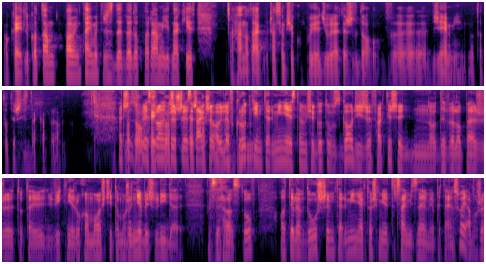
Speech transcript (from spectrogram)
ok. Tylko tam pamiętajmy też z deweloperami jednak jest, aha, no tak, bo czasem się kupuje dziurę też w dołu, w, w ziemi, no to to też jest taka prawda. Znaczy, No z drugiej okej, strony też jest też tak, że o ile w Mhm. krótkim terminie jestem się gotów zgodzić, że faktycznie no, deweloperzy, tutaj WIG nieruchomości to może nie być lider wzrostów, o tyle w dłuższym terminie, jak ktoś mnie czasami znajomi pytają, słuchaj, a może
